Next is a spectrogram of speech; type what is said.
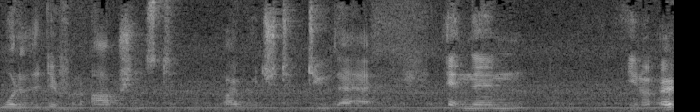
What are the different options to, by which to do that? And then, you know, uh,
